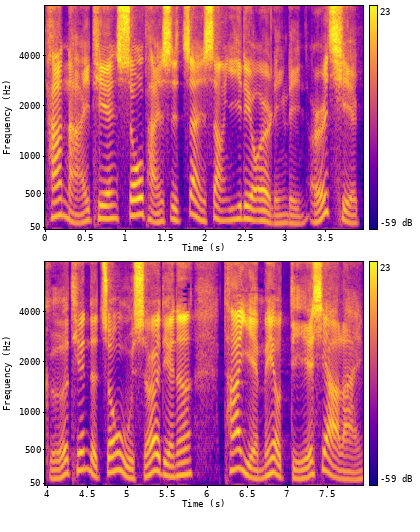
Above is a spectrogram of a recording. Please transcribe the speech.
它哪一天收盘是站上一六二零零，而且隔天的中午十二点呢，它也没有跌下来，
